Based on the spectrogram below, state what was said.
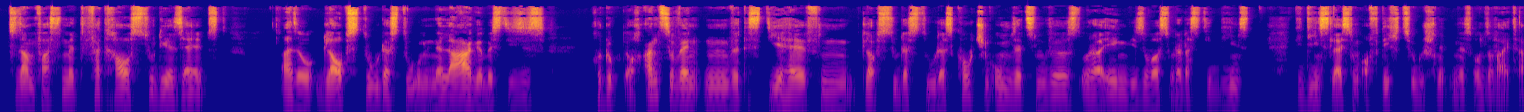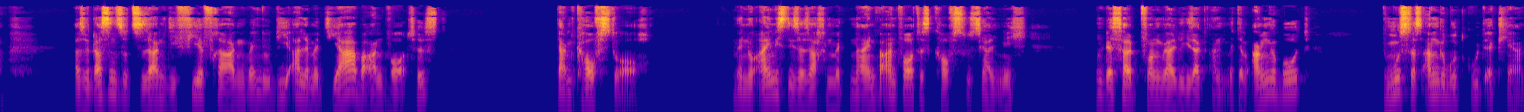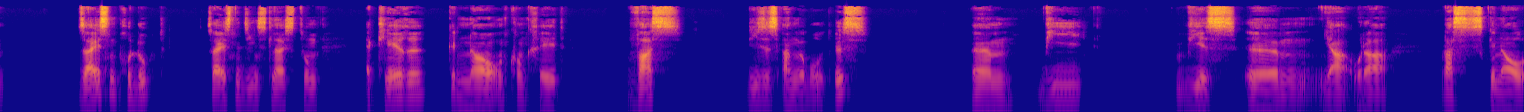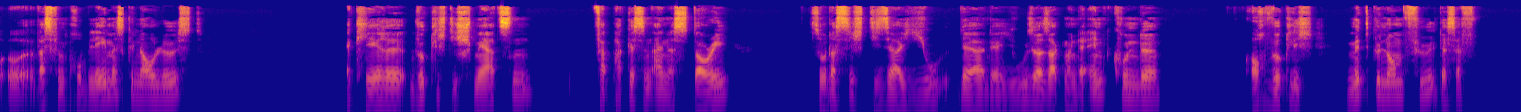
zusammenfassen mit vertraust du dir selbst. Also glaubst du, dass du in der Lage bist, dieses Produkt auch anzuwenden? Wird es dir helfen? Glaubst du, dass du das Coaching umsetzen wirst oder irgendwie sowas oder dass die Dienst, die Dienstleistung auf dich zugeschnitten ist und so weiter? Also das sind sozusagen die vier Fragen. Wenn du die alle mit Ja beantwortest, dann kaufst du auch. Wenn du eines dieser Sachen mit Nein beantwortest, kaufst du es ja halt nicht. Und deshalb fangen wir halt, wie gesagt, an mit dem Angebot. Du musst das Angebot gut erklären. Sei es ein Produkt, sei es eine Dienstleistung, erkläre genau und konkret, was dieses Angebot ist, ähm, wie, wie es, ähm, ja, oder was genau, äh, was für ein Problem es genau löst. Erkläre wirklich die Schmerzen, verpacke es in einer Story, so dass sich dieser der, der User, sagt man, der Endkunde auch wirklich mitgenommen fühlt, dass er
